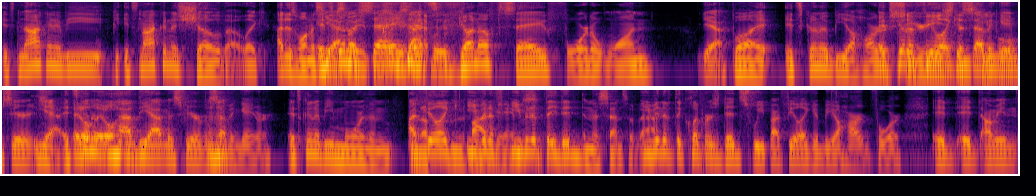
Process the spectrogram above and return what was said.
It's not gonna be. It's not gonna show though. Like I just want to see it's a gonna sweep. say Exactly. it's gonna say four to one, Yeah. but it's gonna be a harder. It's gonna feel like a seven people- game series. Yeah, it's it'll it'll be- have the atmosphere of a mm-hmm. seven gamer. It's gonna be more than. I than a- feel like even if even if they did in the sense of that, even if the Clippers did sweep, I feel like it'd be a hard four. It it I mean,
